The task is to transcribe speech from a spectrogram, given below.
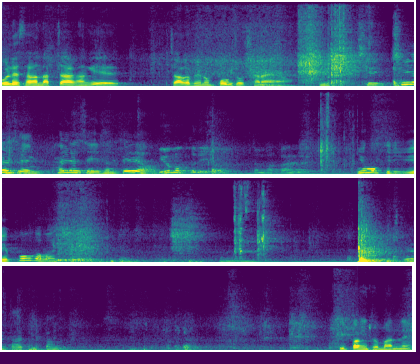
원래 사과 납작한 게 작업해놓으면 보기 좋잖아요. 7, 7년생, 8년생 이상 때야. 유목들이 좀, 좀 낫다는 유목들이 UFO가 많지. 이건 다 뒷방. 뒷방이 더 많네.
